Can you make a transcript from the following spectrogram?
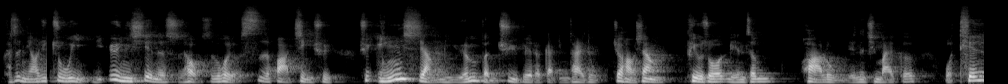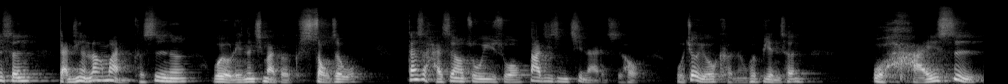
可是你要去注意，你运线的时候是不是会有四化进去，去影响你原本具备的感情态度，就好像譬如说廉贞化禄、廉贞清白歌。我天生感情很浪漫，可是呢，我有廉贞清白格守着我，但是还是要注意说，大忌星进来的时候，我就有可能会变成，我还是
